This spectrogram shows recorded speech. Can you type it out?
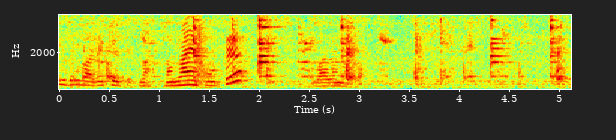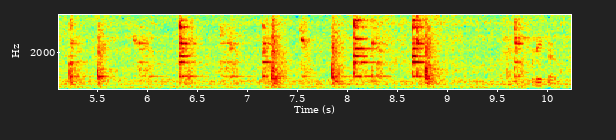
இதை வதக்கி விட்டுக்கலாம் வெங்காயம் போட்டு வதங்கலாம் அப்படியே கட்டு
